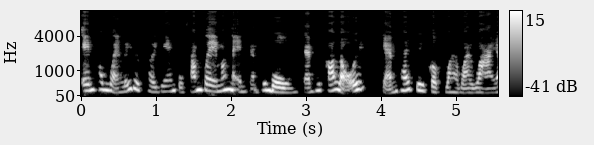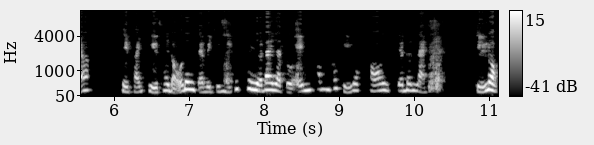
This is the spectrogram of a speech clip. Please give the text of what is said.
em không quản lý được thời gian cuộc sống của em á mà em cảm thấy buồn cảm thấy có lỗi cảm thấy tiêu cực hoài hoài hoài á thì phải chịu thay đổi đi. Tại vì chị nghĩ khi ở đây là tụi em không có kỷ luật thôi cho nên là kỷ luật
